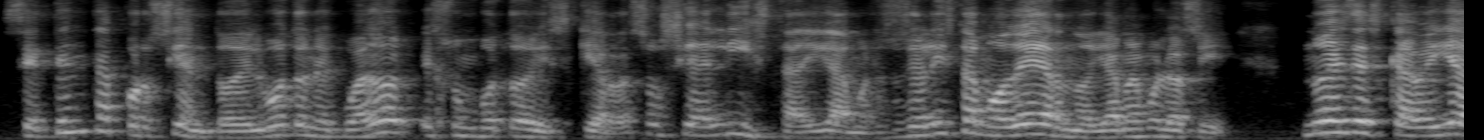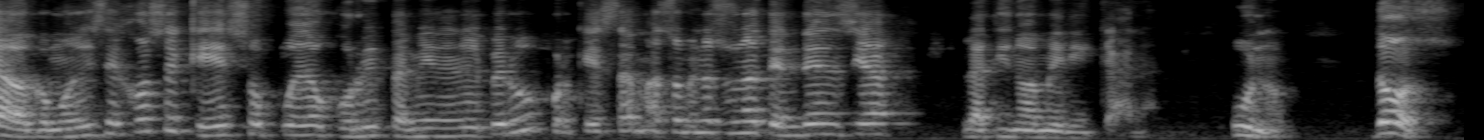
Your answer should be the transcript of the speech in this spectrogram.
70% del voto en Ecuador es un voto de izquierda, socialista, digamos, socialista moderno, llamémoslo así no es descabellado, como dice José, que eso pueda ocurrir también en el Perú, porque esa más o menos es una tendencia latinoamericana. Uno. Dos,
